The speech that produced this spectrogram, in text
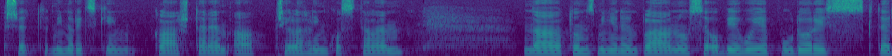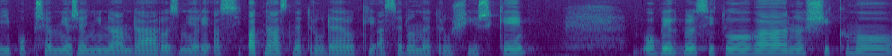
před minorickým klášterem a přilehlým kostelem. Na tom zmíněném plánu se objevuje půdorys, který po přeměření nám dá rozměry asi 15 metrů délky a 7 metrů šířky. Objekt byl situován šikmo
